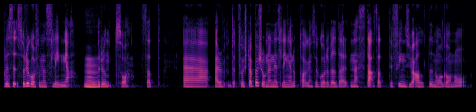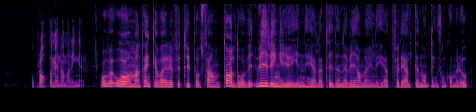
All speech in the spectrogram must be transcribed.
precis. Så det går som en slinga Mm. runt så. Så att Eh, är första personen i slingan upptagen så går det vidare till nästa. Så att det finns ju alltid någon att, att prata med när man ringer. Och, och om man tänker vad är det för typ av samtal då? Vi, vi ringer ju in hela tiden när vi har möjlighet för det är alltid någonting som kommer upp.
